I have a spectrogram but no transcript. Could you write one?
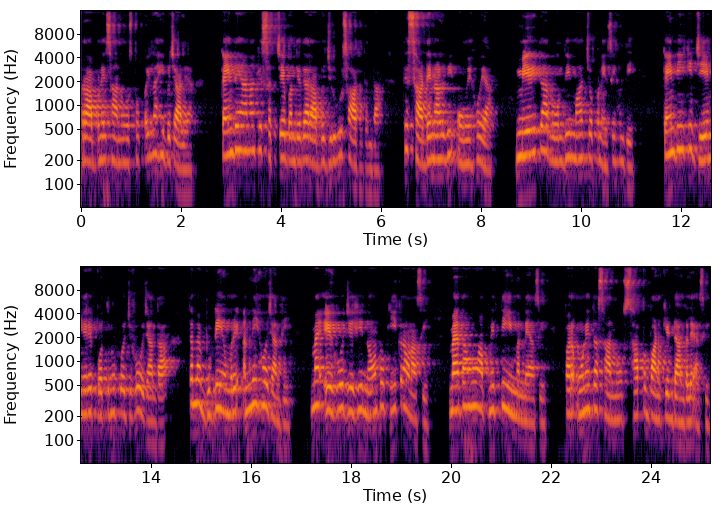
ਰੱਬ ਨੇ ਸਾਨੂੰ ਉਸ ਤੋਂ ਪਹਿਲਾਂ ਹੀ ਬਚਾ ਲਿਆ। ਕਹਿੰਦੇ ਆ ਨਾ ਕਿ ਸੱਚੇ ਬੰਦੇ ਦਾ ਰੱਬ ਜ਼ਰੂਰ ਸਾਥ ਦਿੰਦਾ ਤੇ ਸਾਡੇ ਨਾਲ ਵੀ ਉਵੇਂ ਹੋਇਆ। ਮੇਰੀ ਤਾਂ ਰੋਂਦੀ ਮਾਂ ਚੁੱਪ ਨਹੀਂ ਸੀ ਹੁੰਦੀ। ਕਹਿੰਦੀ ਕਿ ਜੇ ਮੇਰੇ ਪੁੱਤ ਨੂੰ ਕੁਝ ਹੋ ਜਾਂਦਾ ਤਾਂ ਮੈਂ ਬੁੱਢੀ ਉਮਰੇ ਅੰਨੀ ਹੋ ਜਾਂਦੀ। ਮੈਂ ਇਹੋ ਜਿਹੀ ਨੌਂ ਤੋਂ ਕੀ ਕਰਾਉਣਾ ਸੀ? ਮੈਂ ਤਾਂ ਉਹਨੂੰ ਆਪਣੀ ਧੀ ਮੰਨਿਆ ਸੀ, ਪਰ ਉਹਨੇ ਤਾਂ ਸਾਨੂੰ ਸੱਪ ਬਣ ਕੇ ਡੰਗ ਲਿਆ ਸੀ।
